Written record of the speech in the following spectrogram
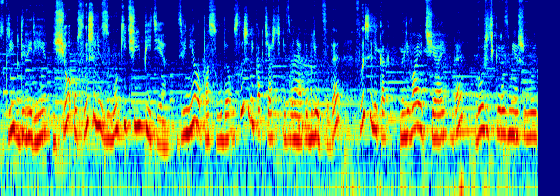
Скрип двери. Еще услышали звуки чаепития. Звенела посуда. Услышали, как чашечки звенят и блюдца, да? Слышали, как наливают чай, да? Ложечкой размешивают.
